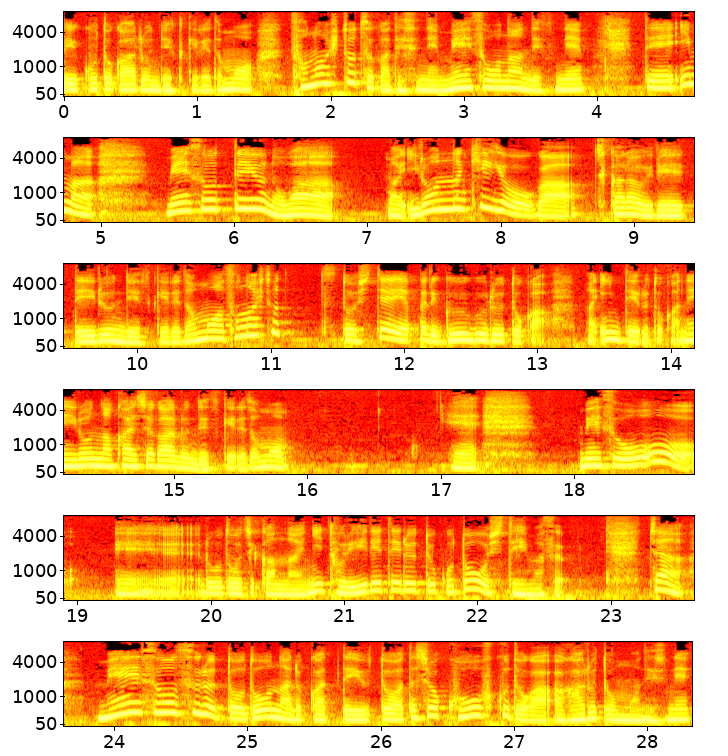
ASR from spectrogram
っていうことがあるんですけれどもその一つがですね瞑想なんですね。で今瞑想っていうのは、まあ、いろんな企業が力を入れているんですけれどもその一つとしてやっぱり Google とか、まあ、インテルとかねいろんな会社があるんですけれども、えー、瞑想を、えー、労働時間内に取り入れてるということをしています。じゃあ瞑想するとどうなるかっていうと私は幸福度が上がると思うんですね。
